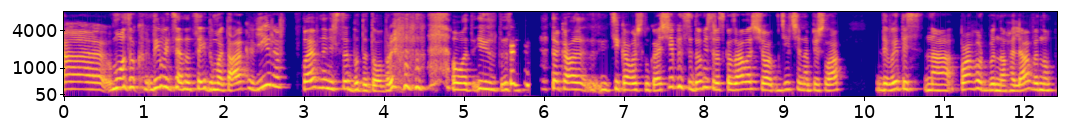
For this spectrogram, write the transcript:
А мозок дивиться на це і думає, так, віра, впевненість, все буде добре. От, і така цікава штука. А ще підсвідомість розказала, що дівчина пішла дивитись на пагорби, на галявину,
